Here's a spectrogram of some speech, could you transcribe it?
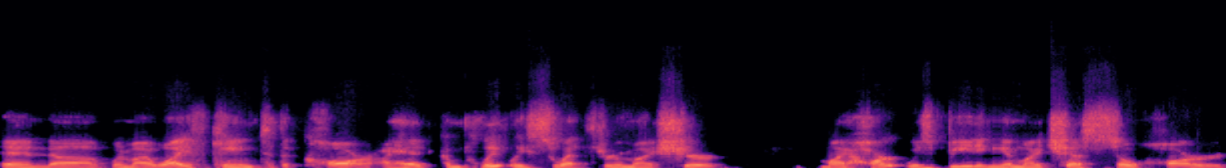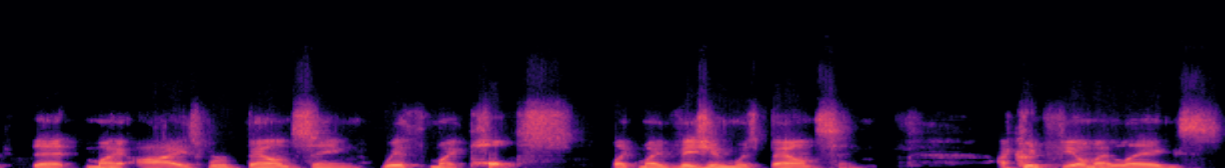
And uh, when my wife came to the car, I had completely sweat through my shirt. My heart was beating in my chest so hard that my eyes were bouncing with my pulse, like my vision was bouncing. I couldn't feel my legs.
